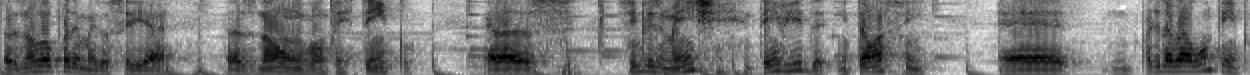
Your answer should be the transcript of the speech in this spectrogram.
Elas não vão poder mais auxiliar. Elas não vão ter tempo. Elas simplesmente tem vida. Então, assim, é, pode levar algum tempo,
